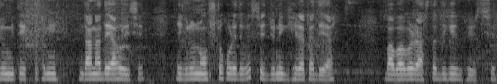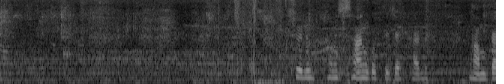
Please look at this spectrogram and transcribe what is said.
জমিতে একটুখানি দানা দেওয়া হয়েছে, এগুলো নষ্ট করে দেবে, সেজন্য ঘেরাটা দেয়া। বাবা আবার রাস্তার দিকে ঘিরছে। চলুন আমি স্নান করতে চাই আর ঘামটা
